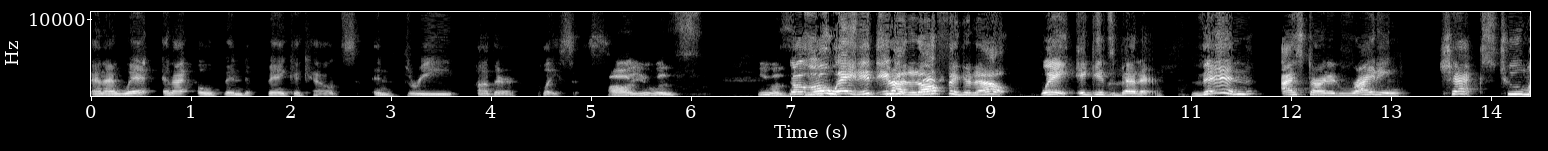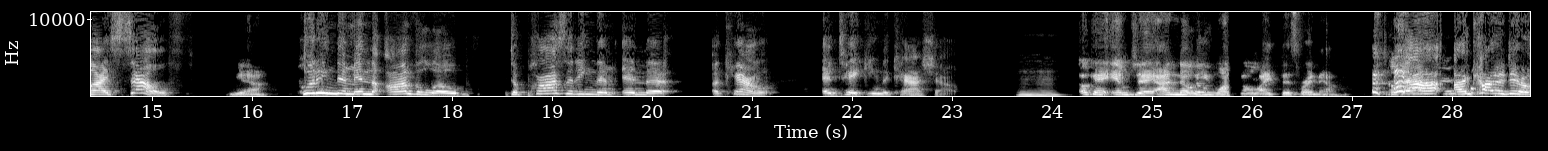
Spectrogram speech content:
and I went and I opened bank accounts in three other places. Oh, you was, you was. So you oh wait, it, it you had gets it all figured out. wait, it gets better. Then I started writing checks to myself yeah. putting them in the envelope, depositing them in the account, and taking the cash out. Mhm. Okay, MJ, I know So- you want to go like this right now. So Yeah, I kind of do.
